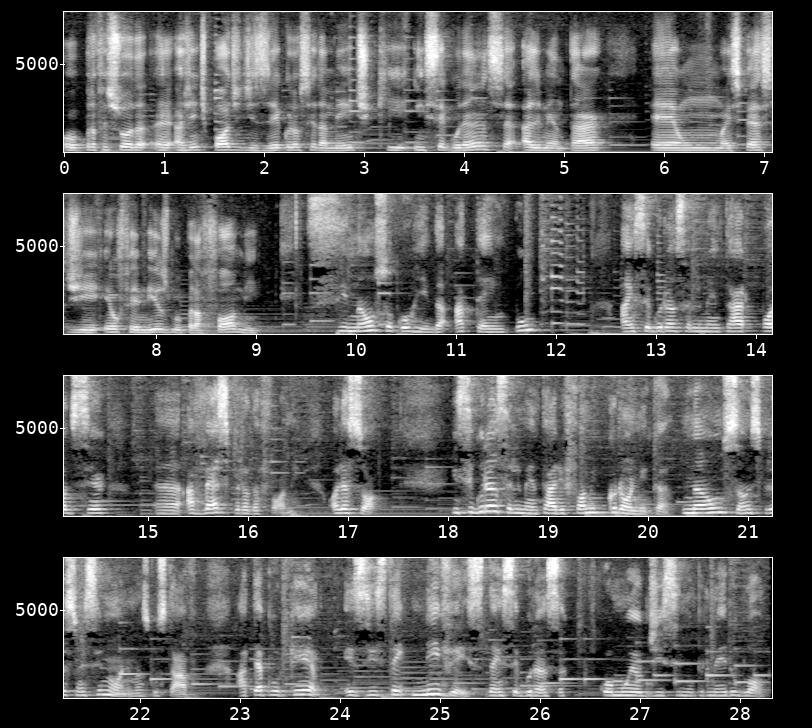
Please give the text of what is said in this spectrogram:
Ô, professora, é, a gente pode dizer grosseiramente que insegurança alimentar é uma espécie de eufemismo para fome? Se não socorrida a tempo, a insegurança alimentar pode ser uh, a véspera da fome. Olha só, Insegurança alimentar e fome crônica não são expressões sinônimas, Gustavo, até porque existem níveis da insegurança, como eu disse no primeiro bloco.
